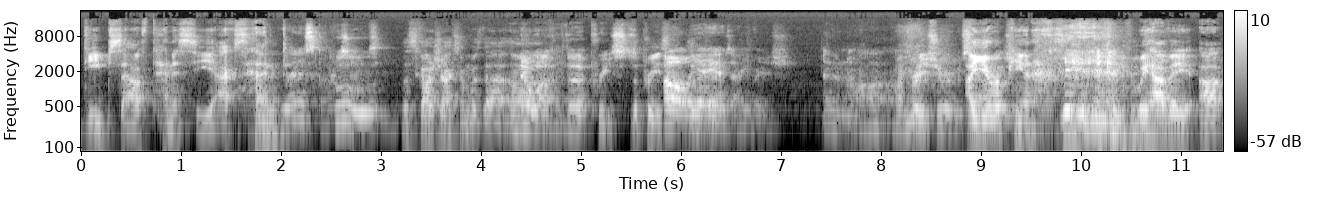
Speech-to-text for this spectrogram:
deep South Tennessee accent. Who had a Scottish Who? accent? The Scottish accent was that uh, Noah, the priest. the priest. Oh, the yeah, Who yeah. was Irish? I don't I know. don't know. I'm pretty sure it was a Scottish. European. we have a uh,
